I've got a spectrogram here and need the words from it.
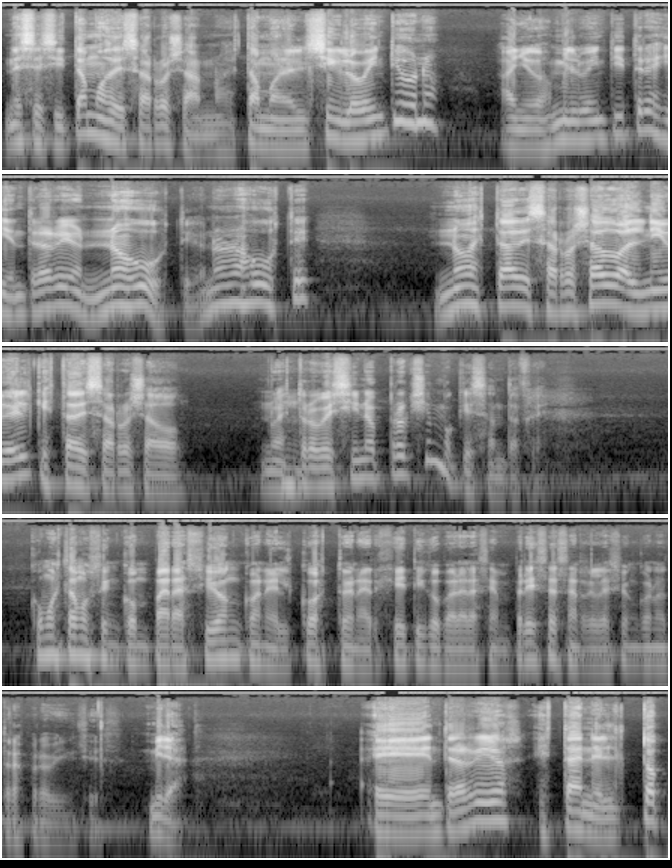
necesitamos desarrollarnos. Estamos en el siglo XXI, año 2023, y Entre Ríos, nos guste o no nos guste, no está desarrollado al nivel que está desarrollado nuestro mm. vecino próximo, que es Santa Fe. ¿Cómo estamos en comparación con el costo energético para las empresas en relación con otras provincias? Mira, eh, Entre Ríos está en el top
